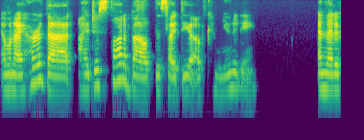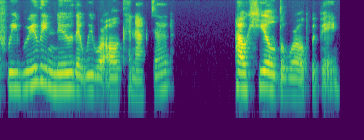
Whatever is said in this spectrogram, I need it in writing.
And when i heard that i just thought about this idea of community and that if we really knew that we were all connected, how healed the world would be.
